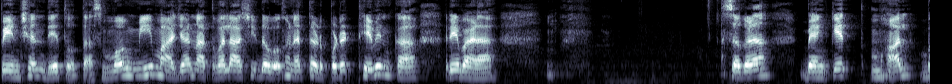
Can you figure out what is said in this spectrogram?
पेन्शन देत होतास. मग मी माझ्या नातवाला अशी दवाखान्यात तडपडत ठेवेन का रे बाळा? सगळा बँकेत माल भ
